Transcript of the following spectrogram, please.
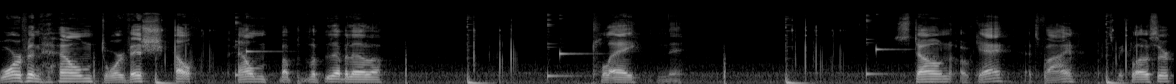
Dwarven helm, dwarvish health, helm, blah, blah, blah, Clay, nah. Stone, okay, that's fine. Puts me closer.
